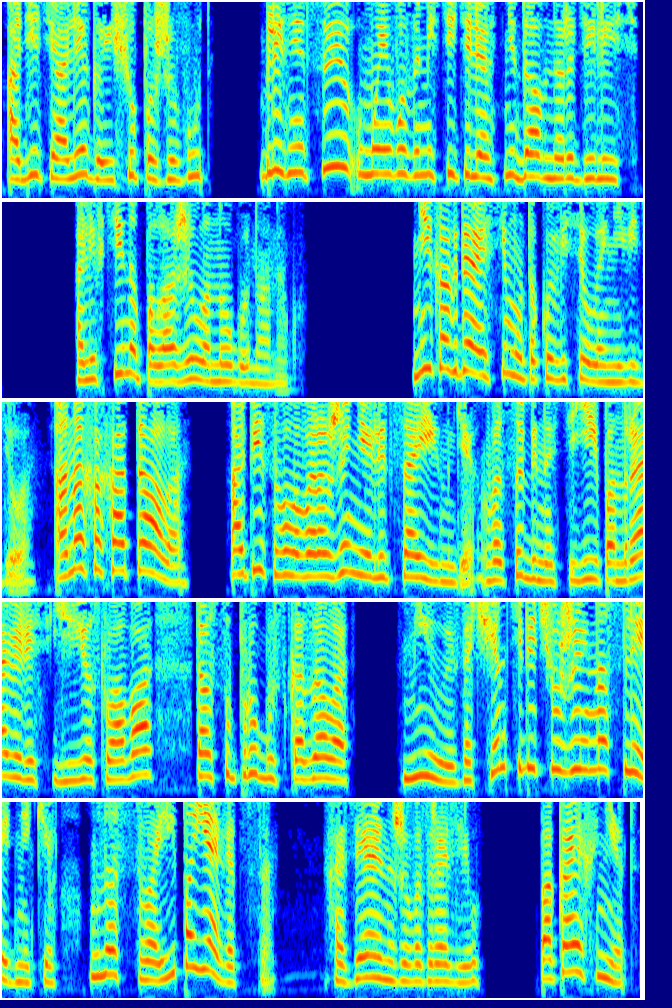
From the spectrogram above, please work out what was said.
а дети Олега еще поживут. Близнецы у моего заместителя недавно родились». Алевтина положила ногу на ногу. Никогда я Симу такой веселой не видела. Она хохотала, описывала выражение лица Инги. В особенности ей понравились ее слова. Та супругу сказала, «Милый, зачем тебе чужие наследники? У нас свои появятся». Хозяин же возразил, «Пока их нет.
